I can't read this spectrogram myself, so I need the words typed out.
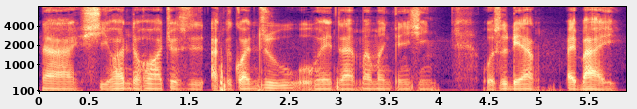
那喜欢的话就是按个关注，我会再慢慢更新。我是亮，拜拜。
